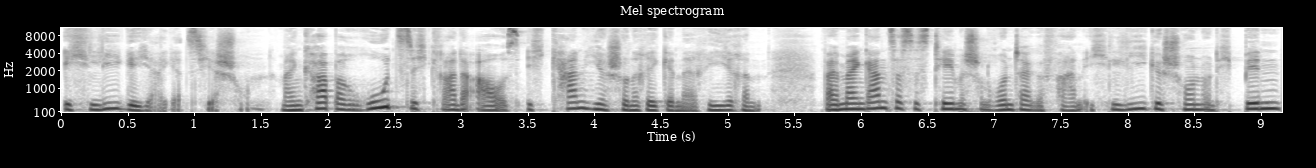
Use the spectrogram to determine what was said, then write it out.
ich liege ja jetzt hier schon. Mein Körper ruht sich gerade aus. Ich kann hier schon regenerieren, weil mein ganzes System ist schon runtergefahren. Ich liege schon und ich bin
